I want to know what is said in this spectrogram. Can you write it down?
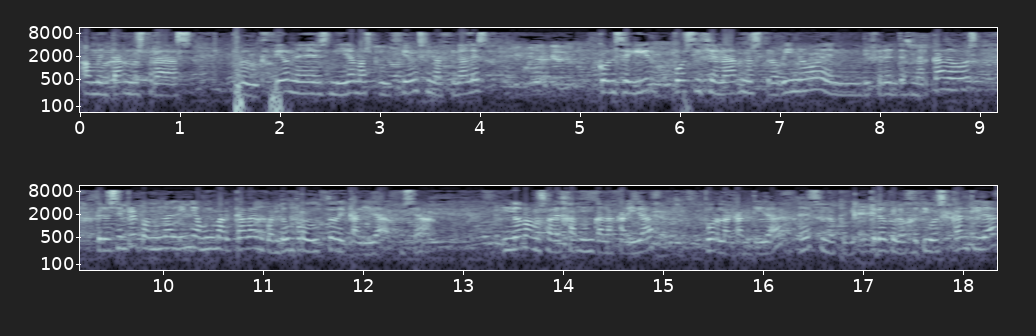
aumentar nuestras producciones ni ir a más producción, sino al final es conseguir posicionar nuestro vino en diferentes mercados, pero siempre con una línea muy marcada en cuanto a un producto de calidad. O sea, no vamos a dejar nunca la calidad por la cantidad, ¿eh? sino que creo que el objetivo es cantidad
